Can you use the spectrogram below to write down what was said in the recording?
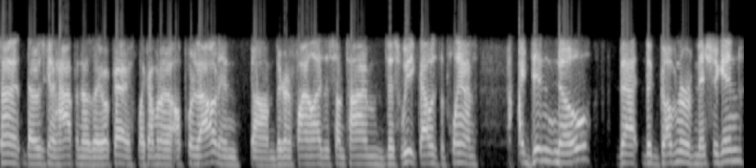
that it was going to happen, I was like, okay, like I'm going to, I'll put it out and um, they're going to finalize it sometime this week. That was the plan. I didn't know that the governor of Michigan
